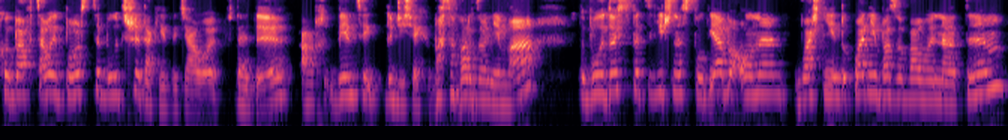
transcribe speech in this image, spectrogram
chyba w całej Polsce były trzy takie wydziały wtedy, a więcej do dzisiaj chyba za bardzo nie ma. To były dość specyficzne studia, bo one właśnie dokładnie bazowały na tym,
